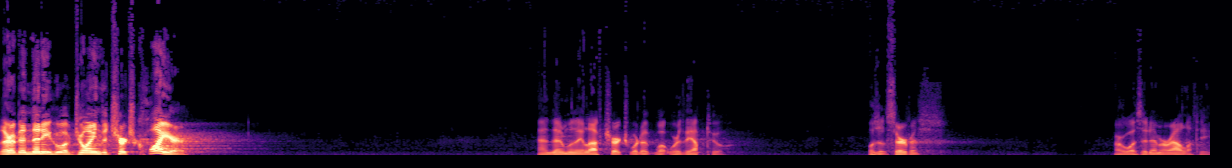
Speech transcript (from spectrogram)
There have been many who have joined the church choir. And then when they left church, what, what were they up to? Was it service? Or was it immorality?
